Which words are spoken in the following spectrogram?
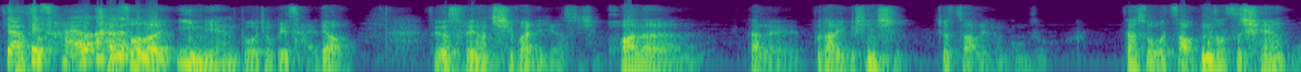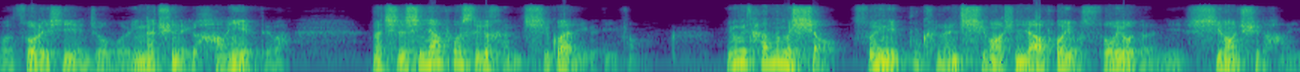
竟然被裁了，才做了一年多就被裁掉了，这个是非常奇怪的一件事情。花了大概不到一个星期就找了一份工作，但是我找工作之前我做了一些研究，我应该去哪个行业，对吧？那其实新加坡是一个很奇怪的一个地方。因为它那么小，所以你不可能期望新加坡有所有的你希望去的行业，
